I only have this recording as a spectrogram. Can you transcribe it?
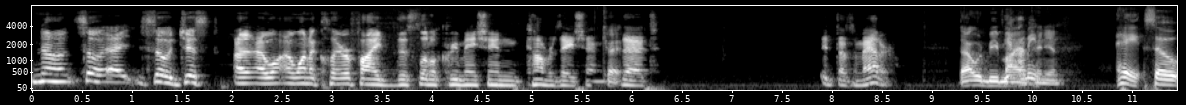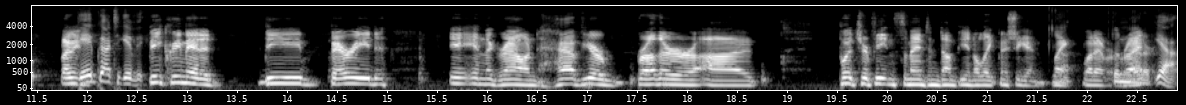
No, so uh, so just I, I, want to clarify this little cremation conversation Okay. that it doesn't matter. That would be my I mean- opinion. Hey, so I mean- Gabe got to give. Be cremated, be buried i- in the ground, have your brother uh, put your feet in cement and dump you into Lake Michigan, like whatever, right? matter. Yeah.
